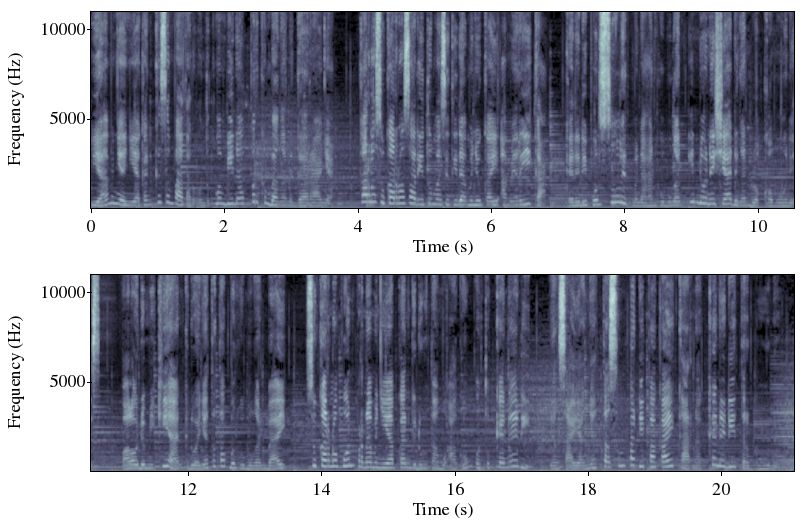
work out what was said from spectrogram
ia menyanyiakan kesempatan untuk membina perkembangan negaranya. Karena Soekarno saat itu masih tidak menyukai Amerika, Kennedy pun sulit menahan hubungan Indonesia dengan blok komunis. Walau demikian, keduanya tetap berhubungan baik. Soekarno pun pernah menyiapkan gedung tamu agung untuk Kennedy, yang sayangnya tak sempat dipakai karena Kennedy terbunuh.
